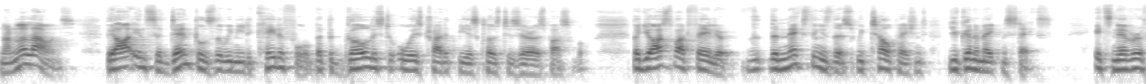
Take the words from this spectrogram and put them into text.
not an allowance. There are incidentals that we need to cater for, but the goal is to always try to be as close to zero as possible. But you asked about failure. The, the next thing is this we tell patients, you're going to make mistakes. It's never, a,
